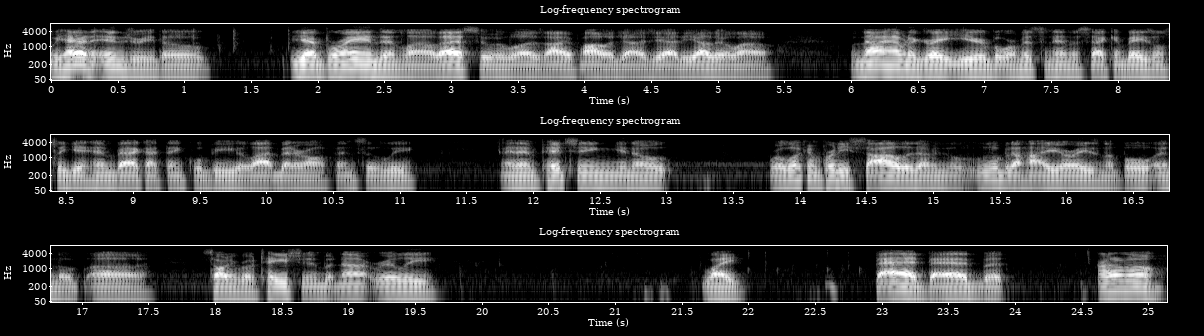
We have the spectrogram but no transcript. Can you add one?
We had an injury though. Yeah, Brandon Lowe. That's who it was. I apologize. Yeah, the other Lowe. Not having a great year, but we're missing him at second base. Once we get him back, I think we'll be a lot better offensively. And then pitching, you know, we're looking pretty solid. I mean, a little bit of high ERAs in the bull in the uh, starting rotation, but not really like bad, bad. But I don't know.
